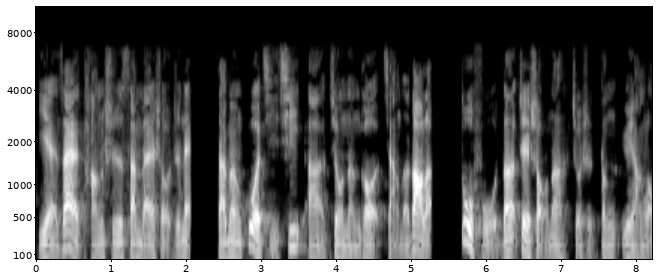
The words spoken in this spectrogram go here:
也在《唐诗三百首》之内，咱们过几期啊就能够讲得到了。杜甫的这首呢就是《登岳阳楼》，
